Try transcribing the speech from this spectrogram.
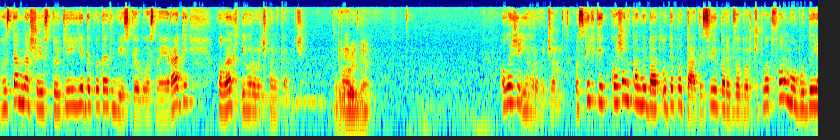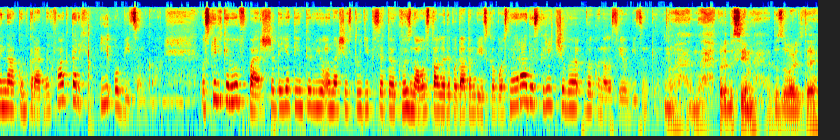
Гостем нашої студії є депутат Львівської обласної ради Олег Ігорович Панькевич. Доброго дня. Олеже Ігоровичу, оскільки кожен кандидат у депутати свою передвиборчу платформу будує на конкретних фактах і обіцянках. Оскільки ви вперше даєте інтерв'ю у нашій студії після того, як ви знову стали депутатом Львівської обласної ради, скажіть, чи ви виконали свої обіцянки? Передусім дозвольте е,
